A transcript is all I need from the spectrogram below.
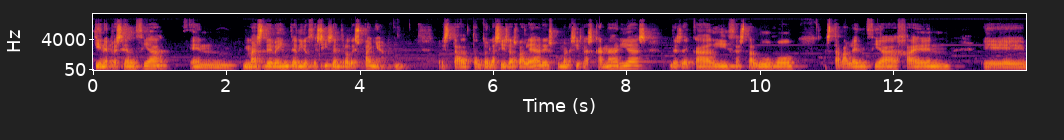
tiene presencia en más de 20 diócesis dentro de España. Está tanto en las Islas Baleares como en las Islas Canarias, desde Cádiz hasta Lugo, hasta Valencia, Jaén, eh,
